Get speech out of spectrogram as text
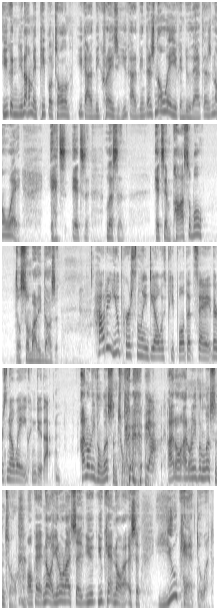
you can you know how many people told them, you gotta be crazy. You gotta be there's no way you can do that. There's no way. It's it's listen, it's impossible till somebody does it. How do you personally deal with people that say there's no way you can do that? I don't even listen to them. Yeah. I don't I don't even listen to them. Okay. No, you know what I said? You you can't no, I said you can't do it.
